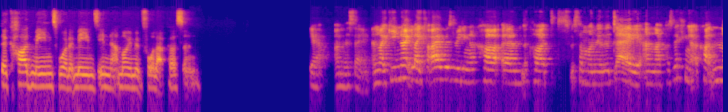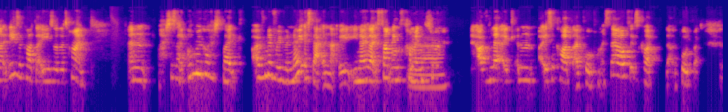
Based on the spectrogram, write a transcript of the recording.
the card means what it means in that moment for that person. Yeah, I'm the same. And like you know, like I was reading a card um the cards for someone the other day and like I was looking at a card and like these are cards that I use all the time and I was just like, oh my gosh, like I've never even noticed that in that, you know, like something's coming yeah. through. I've let, like, and it's a card that I pulled for myself. It's a card that I pulled for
